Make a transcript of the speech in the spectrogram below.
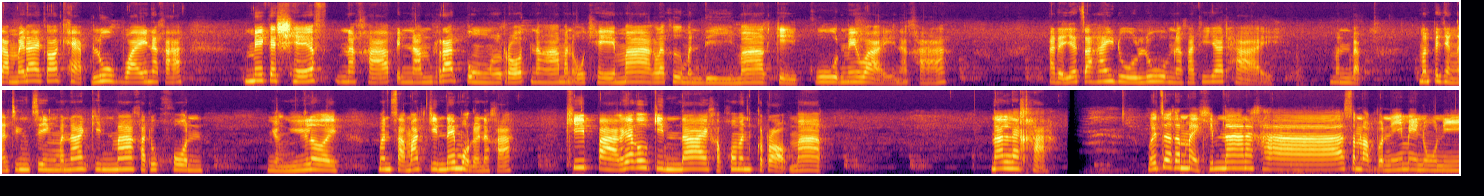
จำไม่ได้ก็แคปรูปไว้นะคะ Mega Chef นะคะ เป็นน้ำราดปรุงรสนะคะ มันโอเคมาก และคือมันดีมากเก๋กูดไม่ไหวนะคะอะเดี๋ยวย่าจะให้ดูรูปนะคะ ที่ย่าถ่าย มันแบบ มันเป็นอย่างนั้นจริง ๆ มันน่ากินมากค่ะทุกคน อย่างนี้เลย มันสามารถกินได้หมดเลยนะคะ ขี้ปลาย่าก็กินได้ค่ะ เพราะมันกรอบมาก นั่นแหละค่ะ ไว้เจอกันใหม่คลิปหน้านะคะสำหรับวันนี้เมนูนี้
